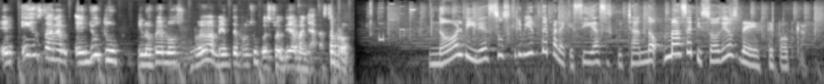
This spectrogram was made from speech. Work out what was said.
en Instagram, en YouTube y nos vemos nuevamente, por supuesto, el día de mañana. Hasta pronto. No olvides suscribirte para que sigas escuchando más episodios de este podcast.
